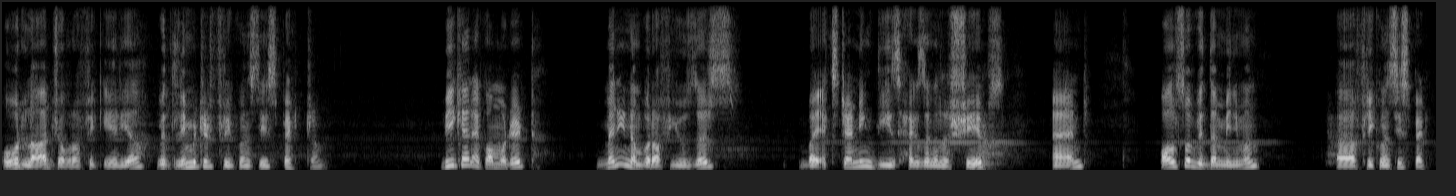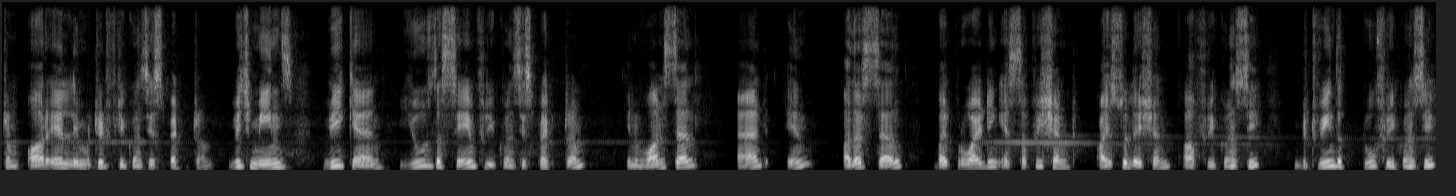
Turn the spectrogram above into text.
over large geographic area with limited frequency spectrum. We can accommodate many number of users by extending these hexagonal shapes and also with the minimum uh, frequency spectrum or a limited frequency spectrum which means we can use the same frequency spectrum in one cell and in other cell by providing a sufficient isolation of frequency between the two frequency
